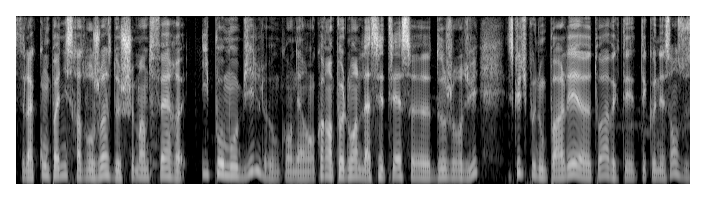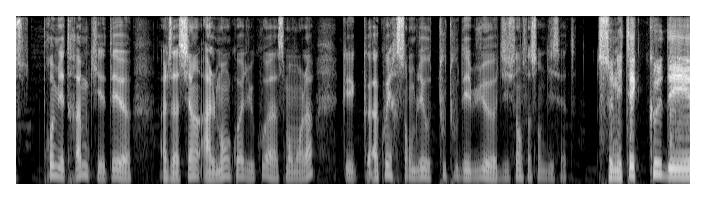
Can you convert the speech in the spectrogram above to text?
C'est la compagnie strasbourgeoise de chemin de fer Hippomobile. Donc on est encore un peu loin de la CTS d'aujourd'hui. Est-ce que tu peux nous parler, toi, avec tes, connaissances, de ce premier tram qui était alsacien, allemand, quoi, du coup, à ce moment-là? À quoi il ressemblait au tout tout début 1877 Ce n'était que des,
